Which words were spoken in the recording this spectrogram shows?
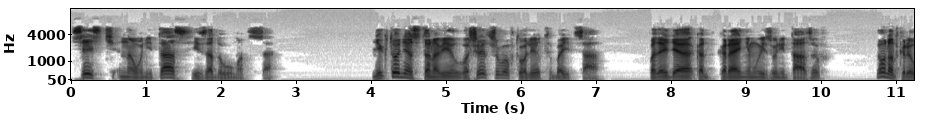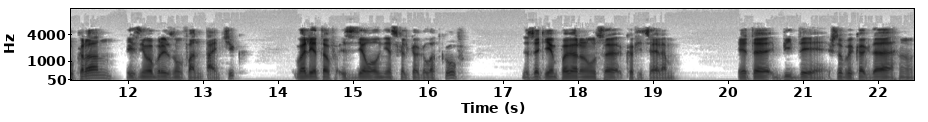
сесть на унитаз и задуматься. Никто не остановил вошедшего в туалет бойца. Подойдя к крайнему из унитазов, он открыл кран, из него брызнул фонтанчик. Валетов сделал несколько глотков Затем повернулся к офицерам. Это биде, чтобы когда, хм,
